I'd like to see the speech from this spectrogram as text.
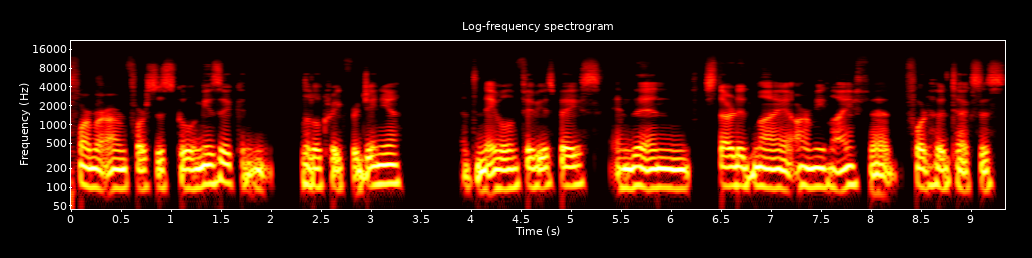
former Armed Forces School of Music in Little Creek, Virginia, at the Naval Amphibious Base, and then started my Army life at Fort Hood, Texas,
